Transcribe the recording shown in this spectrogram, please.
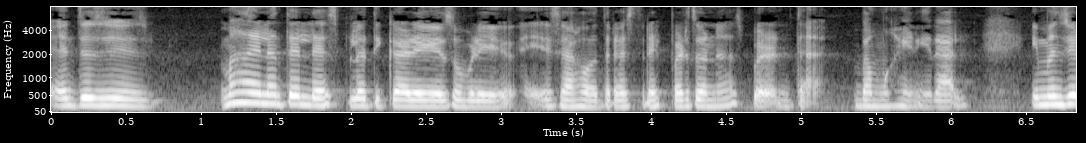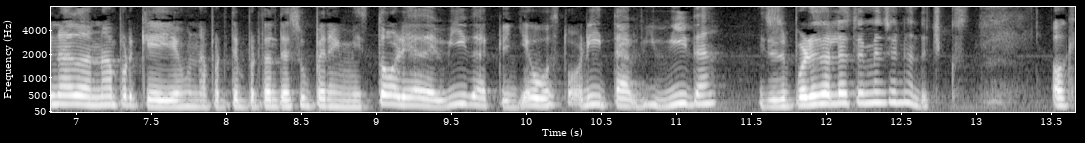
Entonces, más adelante les platicaré sobre esas otras tres personas, pero vamos general. Y menciono a Donna porque ella es una parte importante súper en mi historia de vida que llevo hasta ahorita vivida. Entonces, por eso la estoy mencionando, chicos. Ok,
